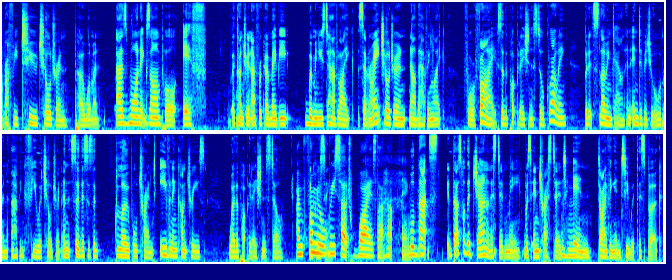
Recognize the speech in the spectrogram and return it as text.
roughly two children per woman. As one example, if a country in Africa, maybe women used to have like seven or eight children, now they're having like four or five. So the population is still growing, but it's slowing down, and individual women are having fewer children. And so this is a global trend, even in countries where the population is still and from increasing. your research, why is that happening? Well, that's that's what the journalist in me was interested Mm-hmm. in diving into with this book,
